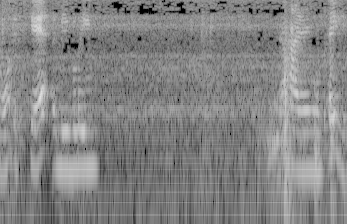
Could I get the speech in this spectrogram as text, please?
I want the scab to be how they ain't gonna pay you.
